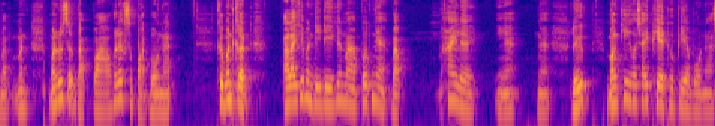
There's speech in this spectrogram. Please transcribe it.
แบบมันมันรู้สึกแบบ wow เขาเรียก spot bonus คือมันเกิดอะไรที่มันดีๆขึ้นมาปุ๊บเนี่ยแบบให้เลยอย่างเงี้ยนะหรือบางที่เขาใช้ peer to peer bonus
